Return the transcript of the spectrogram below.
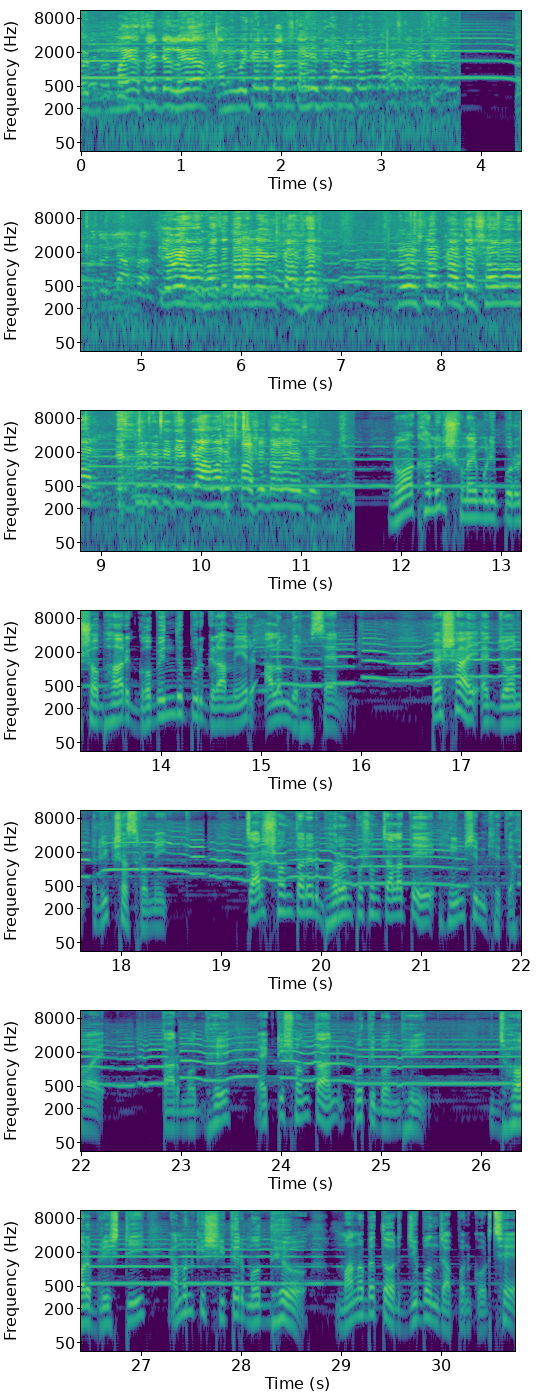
ওই মায়া সাইডটা লইয়া আমি ওইখানে কাগজ টাঙিয়েছিলাম ওইখানে কাগজ টাঙিয়েছিলাম কেউই আমার পাশে দাঁড়ানো কাউসার জয় ইসলাম কাউসার সব আমার এই দুর্গতি দেখে আমার পাশে দাঁড়িয়েছে নোয়াখালীর সোনাইমণি পৌরসভার গোবিন্দপুর গ্রামের আলমগীর হোসেন, পেশায় একজন রিক্সা শ্রমিক। চার সন্তানের ভরণ পোষণ চালাতে হিমশিম খেতে হয়। তার মধ্যে একটি সন্তান প্রতিবন্ধী। ঝড় বৃষ্টি, এমনকি শীতের মধ্যেও মানবেতর জীবনযাপন করছে।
